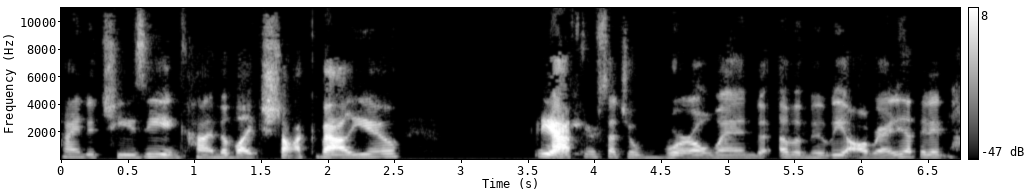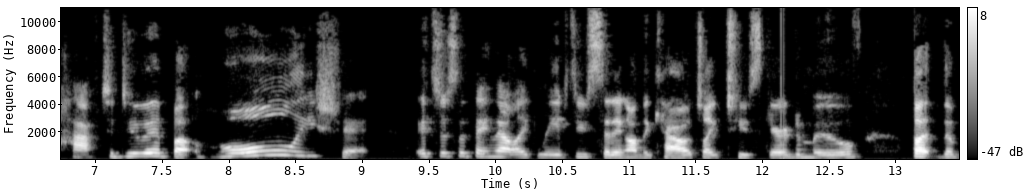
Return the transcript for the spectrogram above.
kind of cheesy and kind of like shock value Yeah, after such a whirlwind of a movie already that they didn't have to do it, but holy shit. It's just the thing that like leaves you sitting on the couch like too scared to move, but the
